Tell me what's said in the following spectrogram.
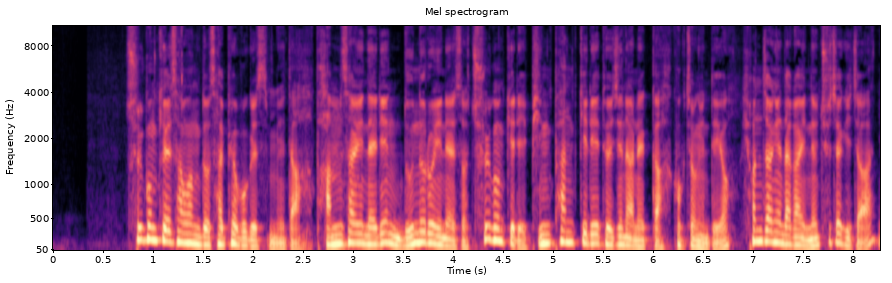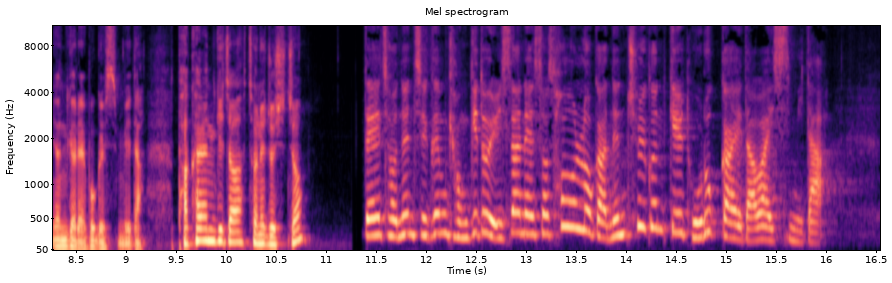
출근길 상황도 살펴보겠습니다. 밤사이 내린 눈으로 인해서 출근길이 빙판길이 되진 않을까 걱정인데요. 현장에 나가 있는 취재 기자 연결해 보겠습니다. 박하연 기자 전해 주시죠. 네, 저는 지금 경기도 일산에서 서울로 가는 출근길 도로가에 나와 있습니다.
